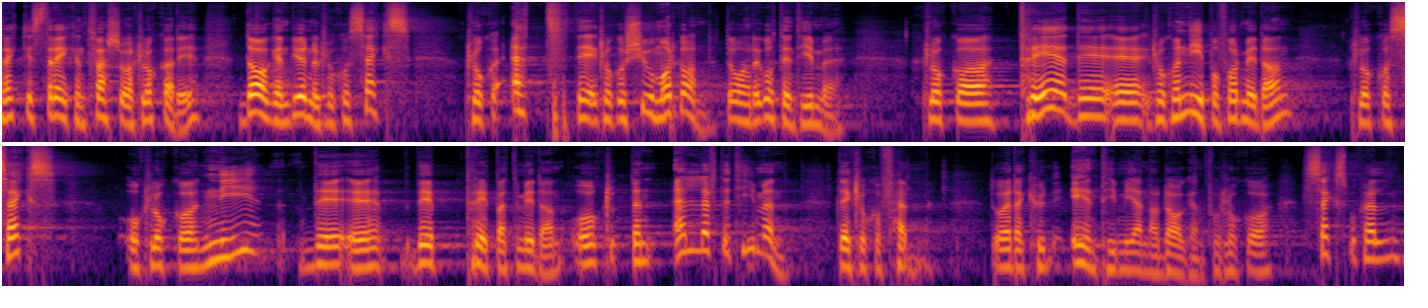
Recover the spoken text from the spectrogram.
trekke streken tvers over klokka di. Dagen begynner klokka seks. Klokka ett det er klokka sju om morgenen. Da har det gått en time. Klokka tre det er klokka ni på formiddagen. Klokka seks og klokka ni det er, det er tre på ettermiddagen. Og den ellevte timen det er klokka fem. Da er det kun én time igjen av dagen. For klokka seks på kvelden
